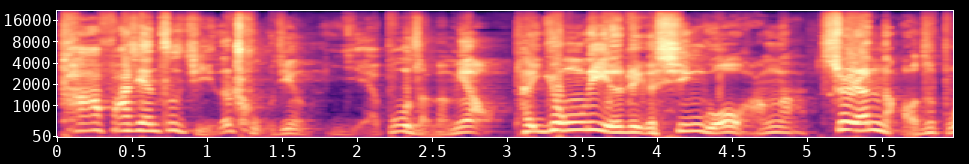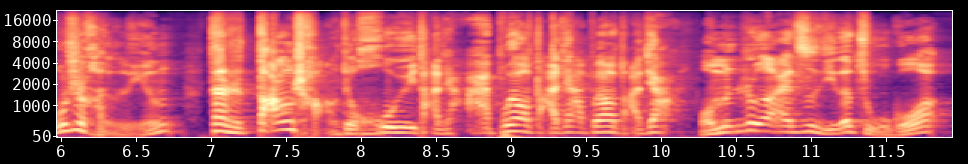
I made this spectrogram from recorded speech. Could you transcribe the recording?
他发现自己的处境也不怎么妙。他拥立的这个新国王啊，虽然脑子不是很灵，但是当场就呼吁大家：哎，不要打架，不要打架，我们热爱自己的祖国，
